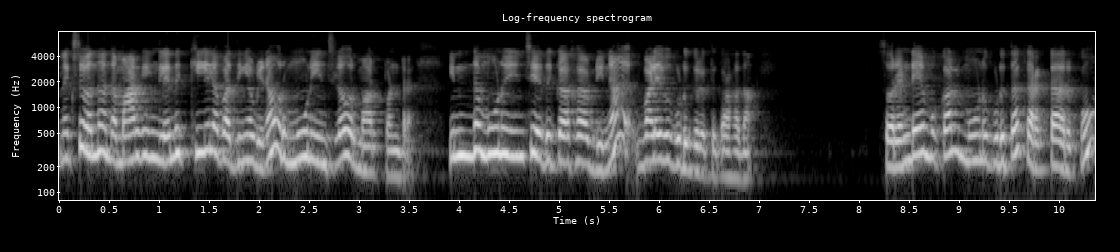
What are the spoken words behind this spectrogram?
நெக்ஸ்ட்டு வந்து அந்த மார்க்கிங்லேருந்து கீழே பார்த்தீங்க அப்படின்னா ஒரு மூணு இன்ச்சில் ஒரு மார்க் பண்ணுறேன் இந்த மூணு இன்ச்சு எதுக்காக அப்படின்னா வளைவு கொடுக்கறதுக்காக தான். ஸோ ரெண்டே முக்கால் மூணு கொடுத்தா கரெக்டாக இருக்கும்.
